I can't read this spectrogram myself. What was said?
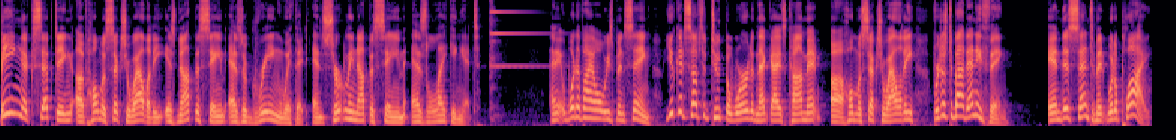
Being accepting of homosexuality is not the same as agreeing with it, and certainly not the same as liking it. I mean, what have I always been saying? You could substitute the word in that guy's comment, uh, homosexuality, for just about anything. And this sentiment would apply.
